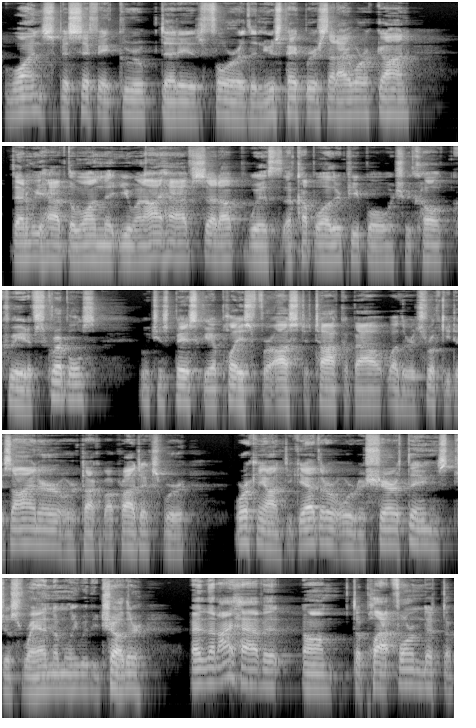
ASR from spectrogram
one specific group that is for the newspapers that I work on. Then we have the one that you and I have set up with a couple other people, which we call Creative Scribbles, which is basically a place for us to talk about whether it's rookie designer or talk about projects we're working on together or to share things just randomly with each other. And then I have it, um, the platform that the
